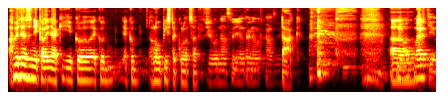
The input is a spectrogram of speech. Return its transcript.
aby nevznikaly nějaký jako, jako, jako hloupý spekulace. Protože od nás lidi jen tak neodchází. Tak. a, No, Martin,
